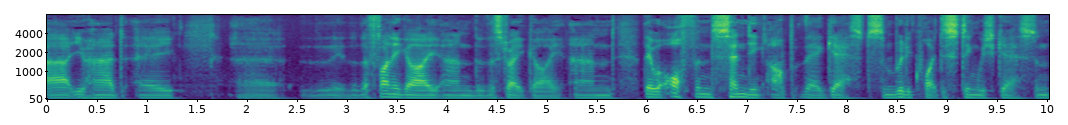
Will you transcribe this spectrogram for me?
Uh, you had a uh, the, the funny guy and the, straight guy, and they were often sending up their guests, some really quite distinguished guests, and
